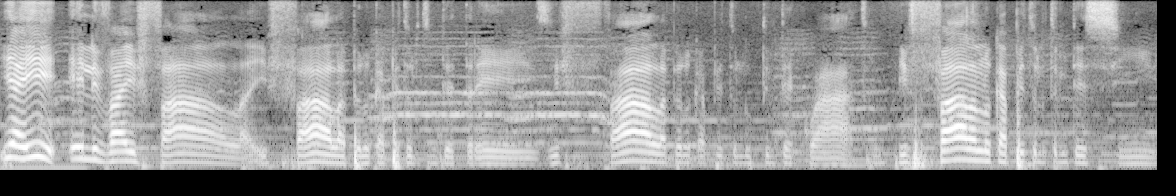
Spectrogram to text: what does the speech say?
E aí, ele vai e fala, e fala pelo capítulo 33, e fala pelo capítulo 34, e fala no capítulo 35,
